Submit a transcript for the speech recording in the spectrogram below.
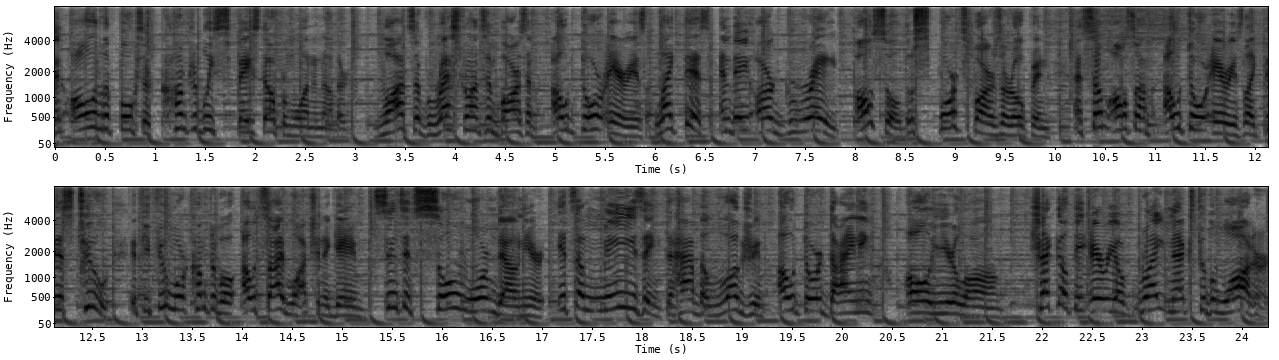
And all of the folks are comfortably spaced out from one another. Lots of restaurants and bars have outdoor areas like this, and they are great. Also, the sports bars are open, and some also have outdoor areas like this too, if you feel more comfortable outside watching a game. Since it's so warm down here, it's amazing to have the luxury of outdoor dining all year long. Check out the area right next to the water.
